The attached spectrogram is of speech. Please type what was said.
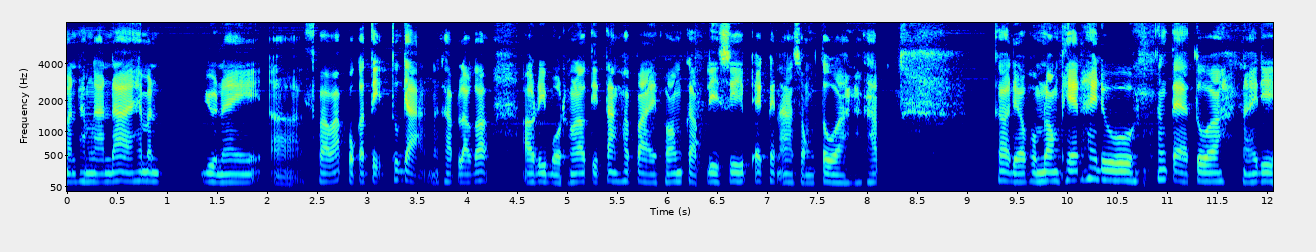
มันทำงานได้ให้มันอยู่ในสภาวะปกติทุกอย่างนะครับ แล้วก็เอารีโมทของเราติดตั้งเข้าไปพร้อมกับ Receive XPR 2 ตัวนะครับ ก็เดี๋ยวผมลองเทสให้ดูตั้งแต่ตัวไหนดี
